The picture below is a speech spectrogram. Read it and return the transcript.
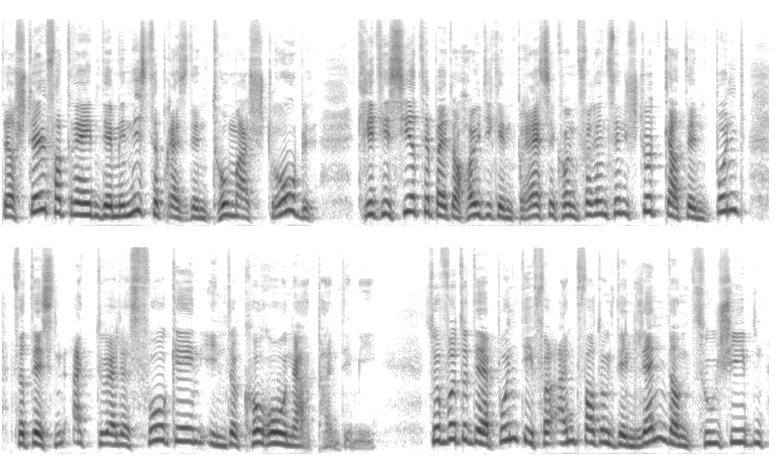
Der stellvertretende Ministerpräsident Thomas Strobel kritisierte bei der heutigen Pressekonferenz in Stuttgart den Bund für dessen aktuelles Vorgehen in der Corona-Pandemie. So würde der Bund die Verantwortung den Ländern zuschieben,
